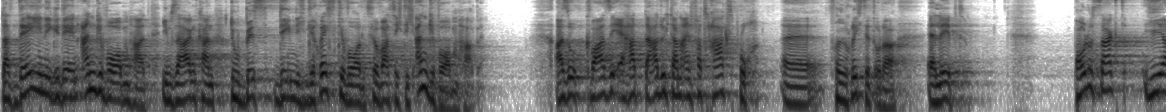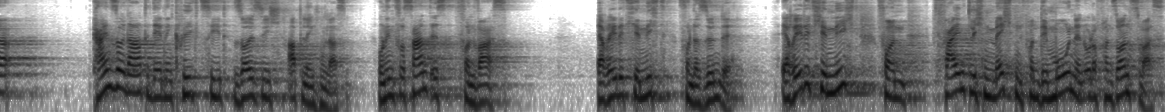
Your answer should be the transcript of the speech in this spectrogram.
Dass derjenige, der ihn angeworben hat, ihm sagen kann, du bist dem nicht gerecht geworden, für was ich dich angeworben habe. Also quasi, er hat dadurch dann einen Vertragsbruch äh, vollrichtet oder erlebt. Paulus sagt hier, kein Soldat, der in den Krieg zieht, soll sich ablenken lassen. Und interessant ist, von was? Er redet hier nicht von der Sünde. Er redet hier nicht von feindlichen Mächten, von Dämonen oder von sonst was,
